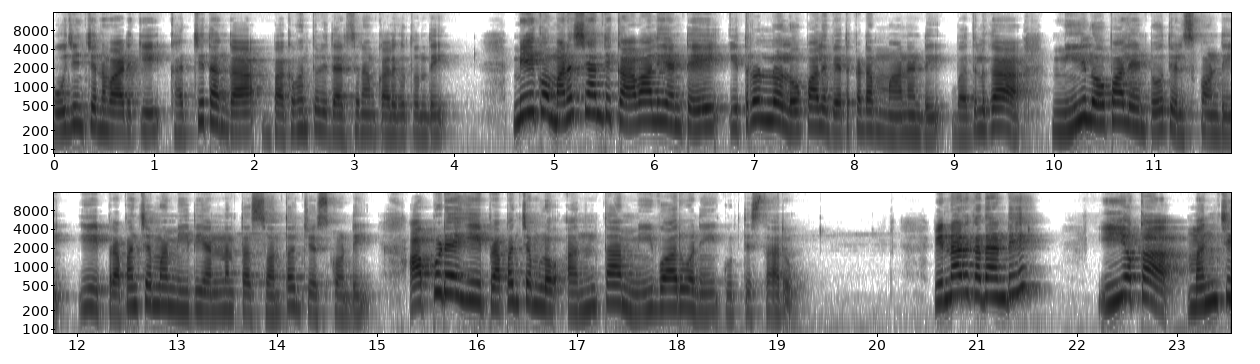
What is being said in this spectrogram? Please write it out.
పూజించిన వాడికి ఖచ్చితంగా భగవంతుడి దర్శనం కలుగుతుంది. మీకు మనశ్శాంతి కావాలి అంటే ఇతరుల్లో లోపాలు వెతకడం మానండి. బదులుగా మీ లోపాలేంటో తెలుసుకోండి. ఈ ప్రపంచమ మీది అన్నంత సొంతం చేసుకోండి. అప్పుడే ఈ ప్రపంచంలో అంతా మీ వారు అని గుర్తిస్తారు. విన్నారు కదా అండి? ఈ యొక్క మంచి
